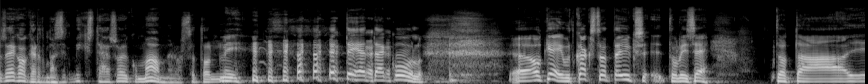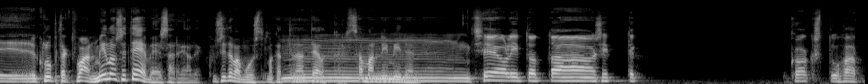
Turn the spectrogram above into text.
se eka kerta mä että miksi tää soi, kun mä oon menossa tonne. Niin. Eihän tää kuulu. Okei, mutta 2001 tuli se tota, Club Tact One. Milloin se TV-sarja oli? Kun sitä mä muistan, mä katsoin mm, telkkarissa. Saman niminen. Mm, Se oli tota, sitten 2000,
